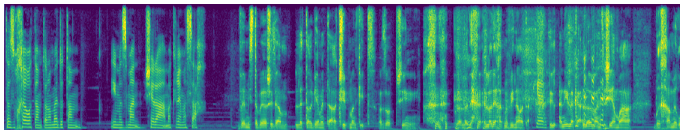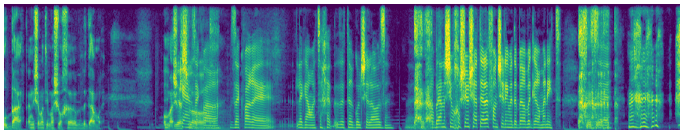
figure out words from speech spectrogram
אתה זוכר אותם, אתה לומד אותם עם הזמן של המקריא מסך. ומסתבר שגם לתרגם את הצ'יפמנקית הזאת שהיא, לא, לא, יודע, לא יודע איך את מבינה אותה. כן. אני. לא הבנתי שהיא אמרה בריכה מרובעת, אני שמעתי משהו אחר לגמרי. או משהו. כן. זה כבר, זה כבר אה, לגמרי צריך, זה תרגול של האוזן. הרבה אנשים חושבים שהטלפון שלי מדבר בגרמנית. אה,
